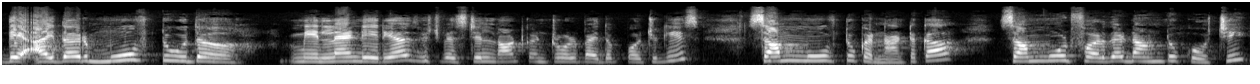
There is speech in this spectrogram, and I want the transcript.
They either moved to the mainland areas which were still not controlled by the Portuguese. Some moved to Karnataka, some moved further down to Kochi,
